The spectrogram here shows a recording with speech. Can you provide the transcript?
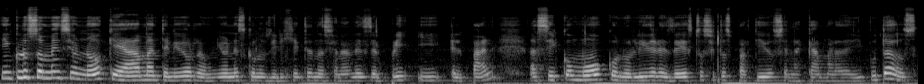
Incluso mencionó que ha mantenido reuniones con los dirigentes nacionales del PRI y el PAN, así como con los líderes de estos y otros partidos en la Cámara de Diputados.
